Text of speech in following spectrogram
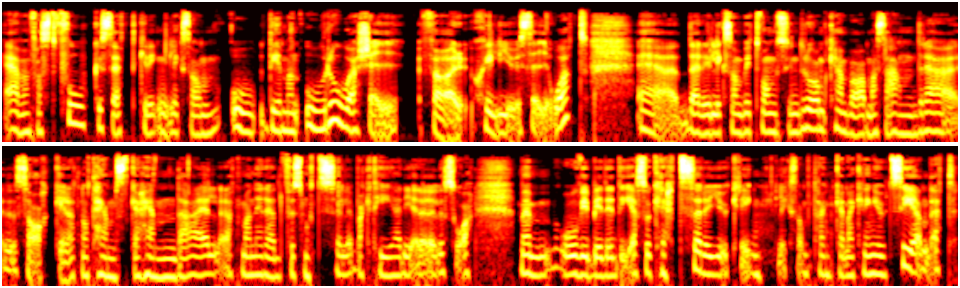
även fast fokuset kring liksom o, det man oroar sig för skiljer sig åt. Eh, där det liksom vid tvångssyndrom kan vara massa andra saker, att något hemskt ska hända eller att man är rädd för smuts eller bakterier eller så. Men, och vid BDD så kretsar det ju kring liksom, tankarna kring utseendet.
